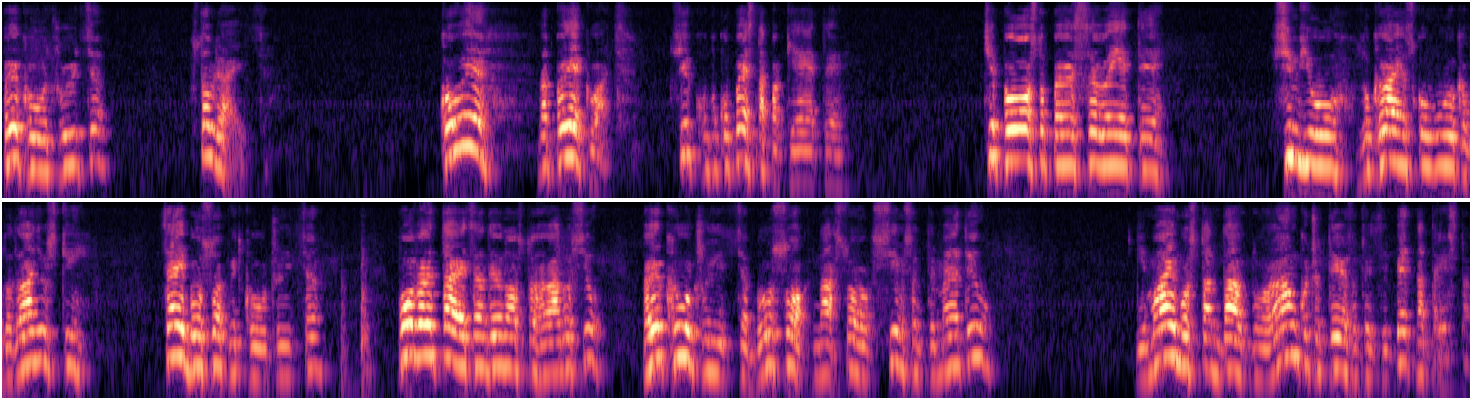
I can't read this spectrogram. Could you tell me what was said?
прикручується, вставляється. Коли, наприклад, чи куп- купець на пакети, чи просто переселити сім'ю з українського вулика в Доданівський, цей брусок відкручується, повертається на 90 градусів, перекручується брусок на 47 см і маємо стандартну рамку 435 на 300.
